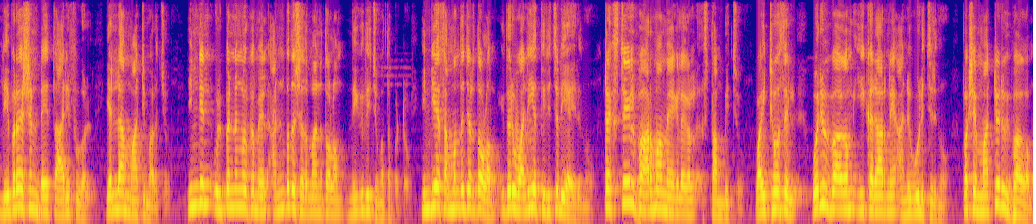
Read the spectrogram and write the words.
ലിബറേഷൻ ഡേ താരിഫുകൾ എല്ലാം മാറ്റിമറിച്ചു. ഇന്ത്യൻ ഉൽപ്പന്നങ്ങൾക്ക് മേൽ അൻപത് ശതമാനത്തോളം നികുതി ചുമത്തപ്പെട്ടു. ഇന്ത്യയെ സംബന്ധിച്ചിടത്തോളം ഇതൊരു വലിയ തിരിച്ചടിയായിരുന്നു. ടെക്സ്റ്റൈൽ ഫാർമ മേഖലകൾ സ്തംഭിച്ചു. വൈറ്റ് ഹൗസിൽ ഒരു വിഭാഗം ഈ കരാറിനെ അനുകൂലിച്ചിരുന്നു. പക്ഷേ മറ്റൊരു വിഭാഗം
